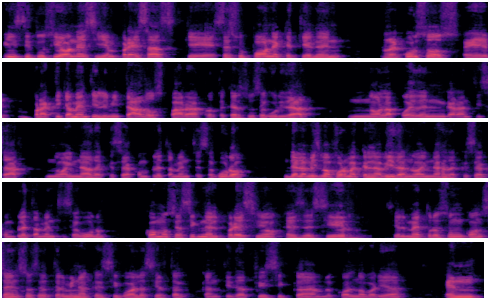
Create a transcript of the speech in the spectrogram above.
instituciones y empresas que se supone que tienen recursos eh, prácticamente ilimitados para proteger su seguridad no la pueden garantizar. No hay nada que sea completamente seguro. De la misma forma que en la vida no hay nada que sea completamente seguro. ¿Cómo se asigna el precio? Es decir, si el metro es un consenso, se determina que es igual a cierta cantidad física, lo cual no varía. En,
